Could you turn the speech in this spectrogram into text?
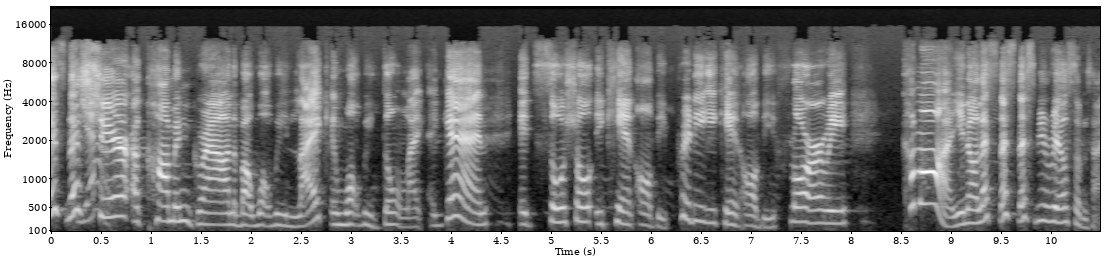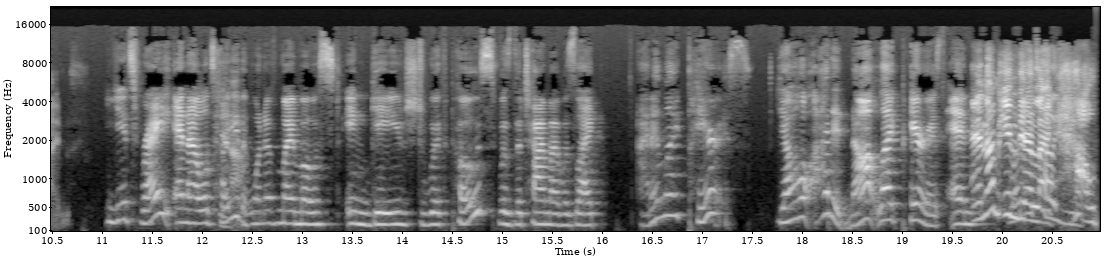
Let's let's yeah. share a common ground about what we like and what we don't like. Again, it's social. It can't all be pretty. It can't all be flowery. Come on, you know, let's let's let's be real sometimes. It's right. And I will tell yeah. you that one of my most engaged with posts was the time I was like, I didn't like Paris. Y'all, I did not like Paris. And And I'm in there like, you, how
